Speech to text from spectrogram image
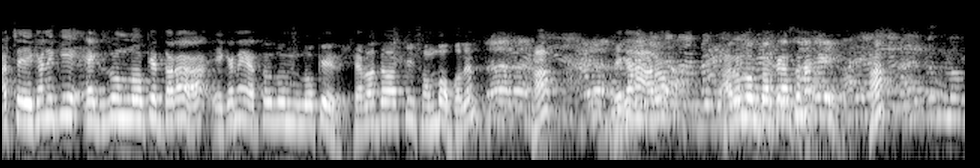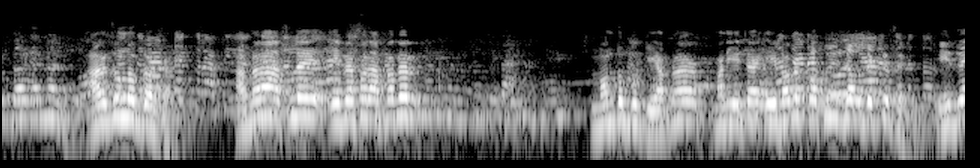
আচ্ছা এখানে কি একজন লোকের দ্বারা এখানে এতজন লোকের সেবা দেওয়া কি সম্ভব বলেন? হ্যাঁ? এখানে আরও আরও লোক দরকার আছে না? হ্যাঁ? আরেকজন লোক দরকার। আপনারা আসলে এ ব্যাপারে আপনাদের মন্তব্য কি? আপনার মানে এটা এইভাবে কতদিন যাবত দেখতেছেন? এই যে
